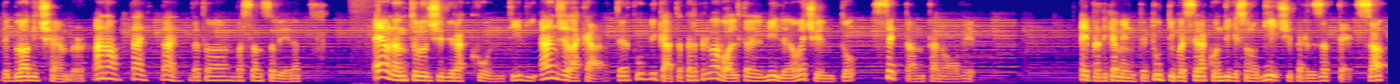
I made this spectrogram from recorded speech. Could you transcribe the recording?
The Bloody Chamber. Ah no, dai, dai, dato abbastanza bene. È un'antologia di racconti di Angela Carter pubblicata per prima volta nel 1979. E praticamente tutti questi racconti, che sono 10 per l'esattezza,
